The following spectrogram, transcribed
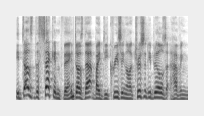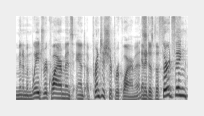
it does the second thing. It does that by decreasing electricity bills, having minimum wage requirements and apprenticeship requirements. And it does the third thing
